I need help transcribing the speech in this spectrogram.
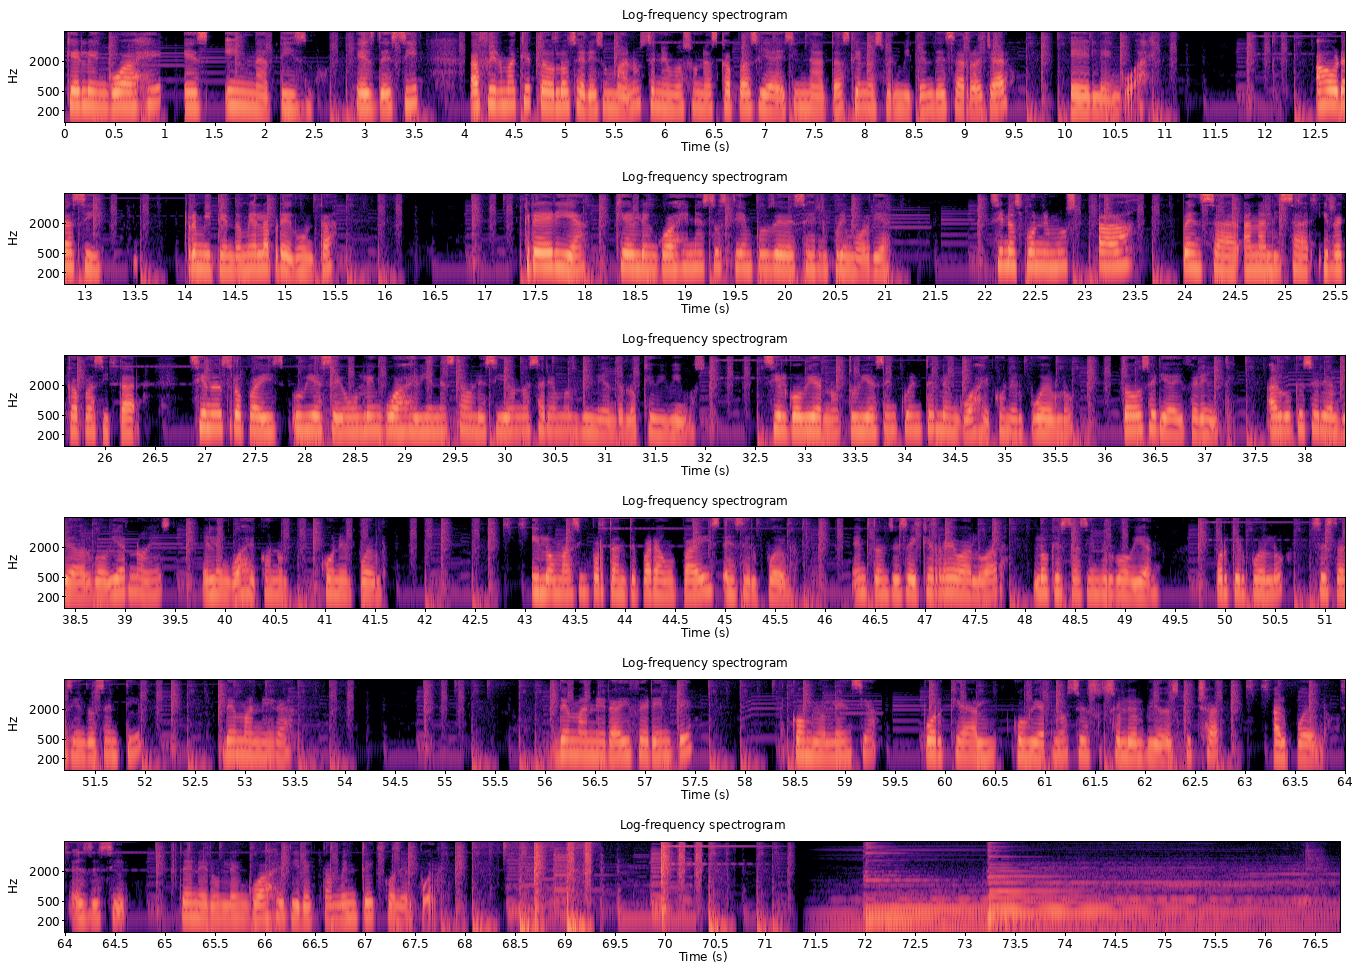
que el lenguaje es innatismo, es decir, afirma que todos los seres humanos tenemos unas capacidades innatas que nos permiten desarrollar el lenguaje. Ahora sí, remitiéndome a la pregunta, creería que el lenguaje en estos tiempos debe ser el primordial. Si nos ponemos a pensar, analizar y recapacitar, si en nuestro país hubiese un lenguaje bien establecido, no estaríamos viviendo lo que vivimos. Si el gobierno tuviese en cuenta el lenguaje con el pueblo, todo sería diferente. Algo que se le ha olvidado al gobierno es el lenguaje con el, con el pueblo y lo más importante para un país es el pueblo. Entonces hay que reevaluar lo que está haciendo el gobierno, porque el pueblo se está haciendo sentir de manera de manera diferente con violencia porque al gobierno se, se le olvidó escuchar al pueblo, es decir, tener un lenguaje directamente con el pueblo.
